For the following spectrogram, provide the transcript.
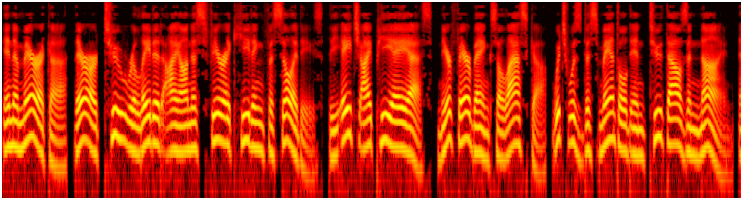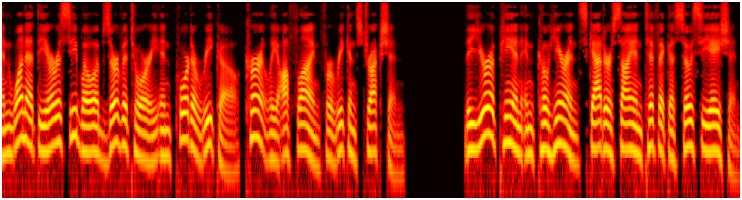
In America, there are two related ionospheric heating facilities, the HIPAS, near Fairbanks, Alaska, which was dismantled in 2009, and one at the Arecibo Observatory in Puerto Rico currently offline for reconstruction. The European Incoherent Scatter Scientific Association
